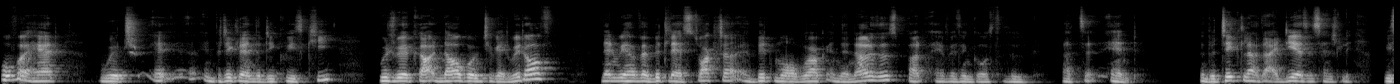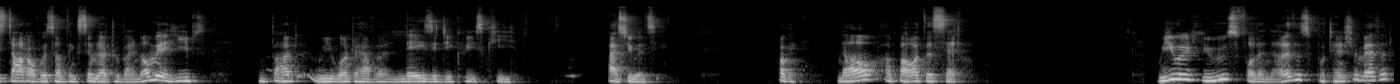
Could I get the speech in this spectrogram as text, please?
overhead, which eh, in particular in the decrease key, which we're now going to get rid of. Then we have a bit less structure, a bit more work in the analysis, but everything goes through at the end. In particular, the idea is essentially we start off with something similar to binomial heaps, but we want to have a lazy decrease key, as you will see. Okay, now about the set. We will use for the analysis potential method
